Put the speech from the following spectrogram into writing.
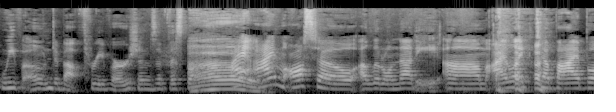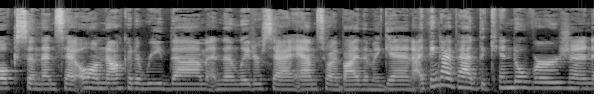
we've owned about three versions of this book. Oh. I, I'm also a little nutty. Um, I like to buy books and then say, "Oh, I'm not going to read them," and then later say I am, so I buy them again. I think I've had the Kindle version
